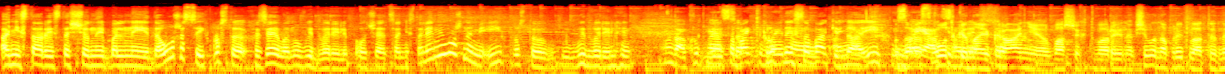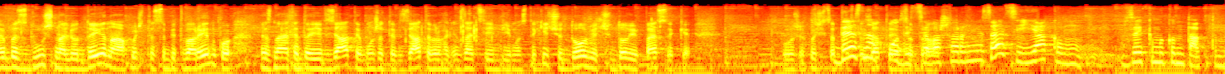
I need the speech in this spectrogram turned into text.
они старые, истощенные, больные до ужаса, их просто хозяева, ну, выдворили, получается, они стали ненужными, и их просто выдворили. ну да, крупные собаки, крупные собаки, да, их Зараз фотки на да. екрані ваших тварин. Якщо ви, наприклад, не бездушна людина, хочете собі тваринку, не знаєте, де її взяти, можете взяти в організації БІМ. Ось такі чудові, чудові песики. Боже, хочеться Де просто взяти і знаходиться забрати. ваша організація? Як м, за якими контактами?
